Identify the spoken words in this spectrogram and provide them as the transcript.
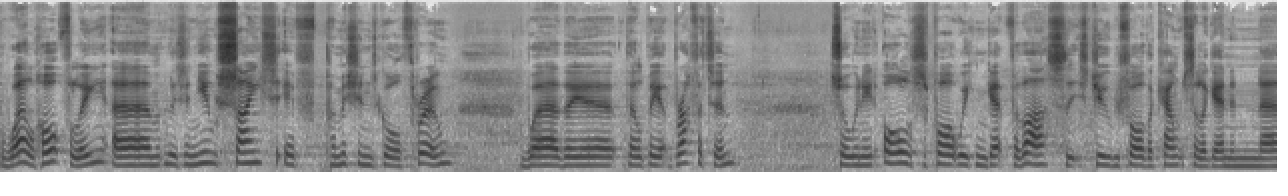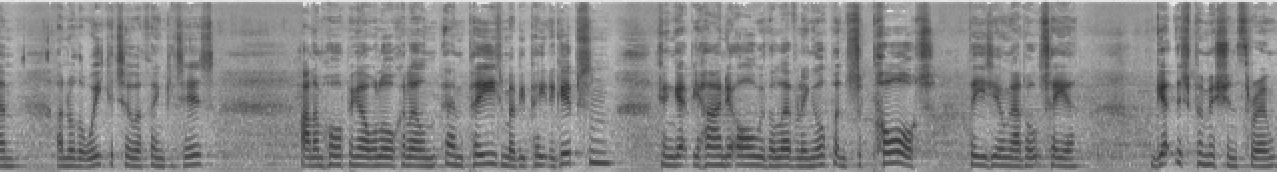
Well, hopefully, um, there's a new site if permissions go through where they, uh, they'll be at Brafferton. So we need all the support we can get for that. It's due before the council again in um, another week or two, I think it is. And I'm hoping our local MPs, maybe Peter Gibson, can get behind it all with the levelling up and support these young adults here. Get this permission through.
